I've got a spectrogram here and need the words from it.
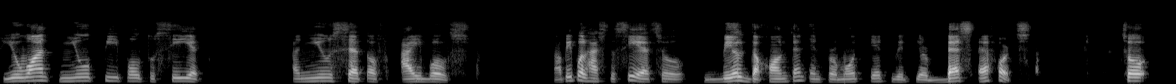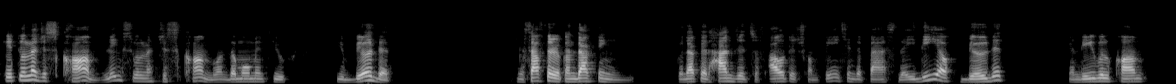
you want new people to see it, a new set of eyeballs. Now, people has to see it, so build the content and promote it with your best efforts. So it will not just come. Links will not just come the moment you you build it. Because after conducting conducted hundreds of outreach campaigns in the past, the idea of build it and they will come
